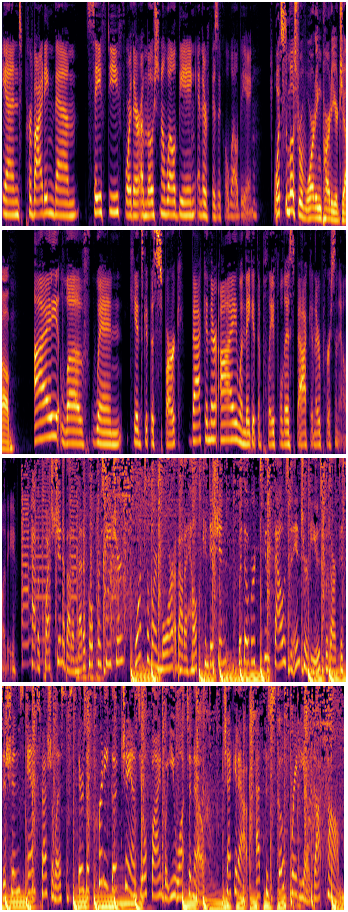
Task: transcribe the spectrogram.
and providing them safety for their emotional well-being and their physical well-being. What's the most rewarding part of your job? I love when kids get the spark back in their eye, when they get the playfulness back in their personality. Have a question about a medical procedure? Want to learn more about a health condition? With over 2,000 interviews with our physicians and specialists, there's a pretty good chance you'll find what you want to know. Check it out at thescoperadio.com.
